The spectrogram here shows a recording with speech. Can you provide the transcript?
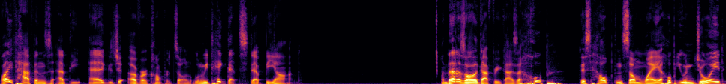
Life happens at the edge of our comfort zone when we take that step beyond. And that is all I got for you guys. I hope this helped in some way. I hope you enjoyed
